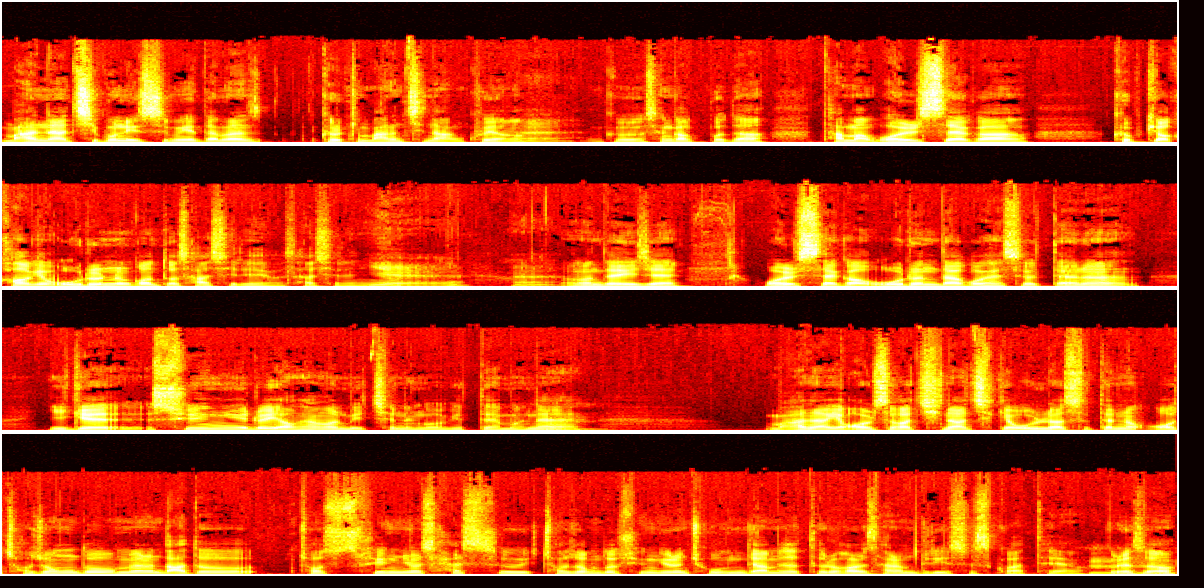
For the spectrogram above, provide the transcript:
많아지고는 있습니다만 그렇게 많지는 않고요. 네. 그 생각보다. 다만 월세가 급격하게 오르는 건 또 사실이에요. 사실은요. 예. 예. 그런데 이제 월세가 오른다고 했을 때는 이게 수익률에 영향을 미치는 거기 때문에 음. 만약에 월세가 지나치게 올랐을 때는 어 저 정도면 나도 저 수익률 살 수 저 정도 수익률은 좋은데 하면서 들어갈 사람들이 있을 것 같아요. 음. 그래서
